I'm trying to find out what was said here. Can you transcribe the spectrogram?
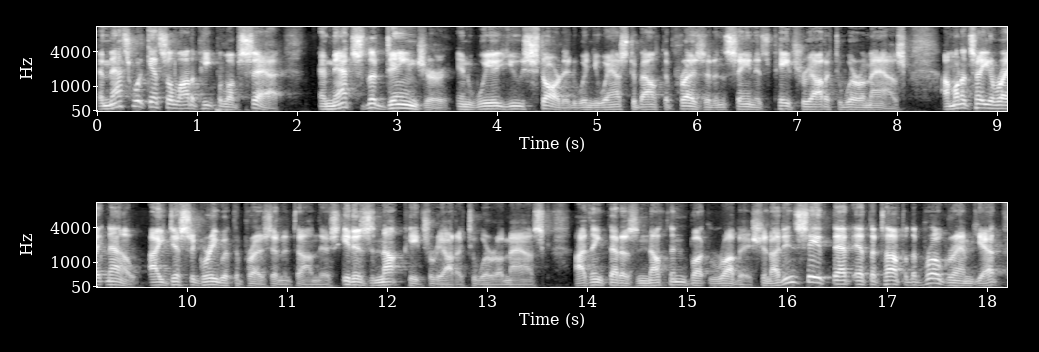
And that's what gets a lot of people upset. And that's the danger in where you started when you asked about the president saying it's patriotic to wear a mask. I'm going to tell you right now, I disagree with the president on this. It is not patriotic to wear a mask. I think that is nothing but rubbish. And I didn't say that at the top of the program yet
